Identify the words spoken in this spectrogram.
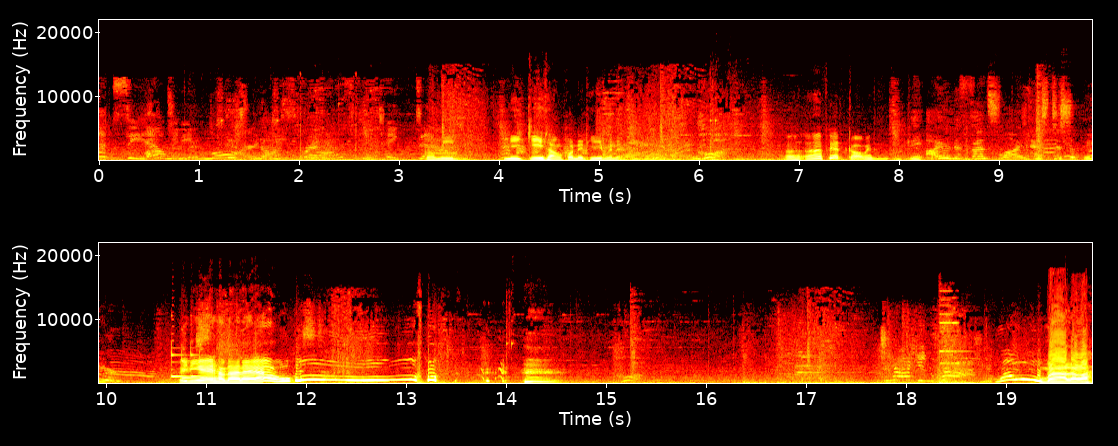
Let's see how many more we take เรา down. มีมีกี้สองคนในทีมมันเนี่ยเออเออเพื่อนเกาะไม่ได้ The iron defense line has disappeared. เฮ้ยนี่ไงทำได้แล้ว มาแล้วอะ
